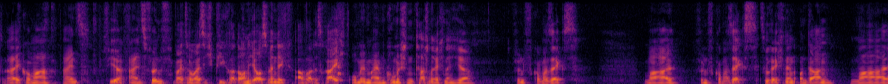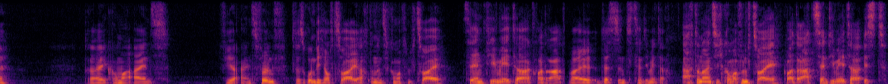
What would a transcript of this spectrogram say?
3,1415. Weiter weiß ich Pi gerade auch nicht auswendig, aber das reicht, um in meinem komischen Taschenrechner hier 5,6 mal 5,6 zu rechnen und dann mal 3,1415. Das runde ich auf 2, 98,52 Zentimeter Quadrat, weil das sind Zentimeter. 98,52 Quadratzentimeter ist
